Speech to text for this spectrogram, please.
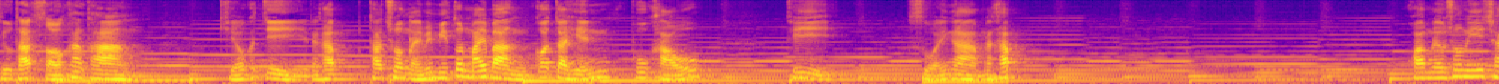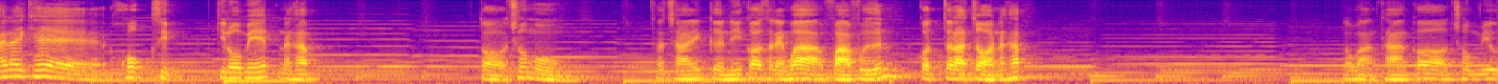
ทิวทัศน์สองข้างทาง เขียวขจีนะครับ ถ้าช่วงไหนไม่มีต้นไม้บังก็จะเห็นภูเขาที่สวยงามนะครับ ความเร็วช่วงนี้ใช้ได้แค่ 60 กิโลเมตรนะครับ ต่อชั่วโมง ถ้าใช้เกินนี้ก็แสดงว่าฝ่าฝืนกฎจราจรนะครับ ระหว่างทางก็ชมวิว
